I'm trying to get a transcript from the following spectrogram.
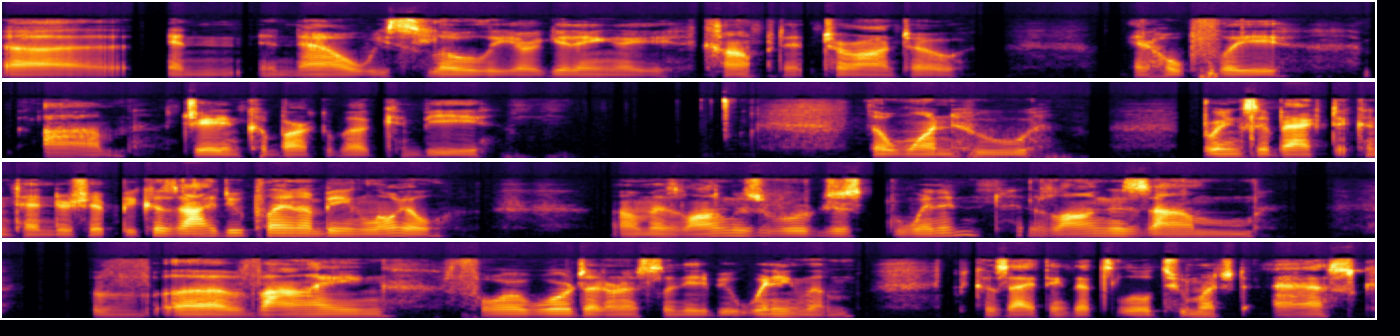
Uh, and and now we slowly are getting a competent Toronto, and hopefully, um, Jaden Kabarkaba can be the one who brings it back to contendership because I do plan on being loyal. Um, as long as we're just winning, as long as v- uh, vying for awards, I don't necessarily need to be winning them because I think that's a little too much to ask.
